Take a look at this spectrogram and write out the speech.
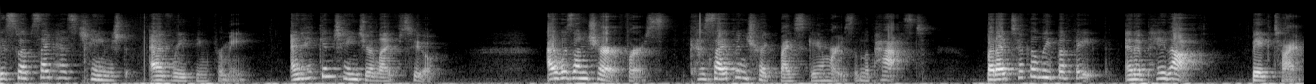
This website has changed everything for me, and it can change your life too. I was unsure at first, because I've been tricked by scammers in the past But I took a leap of faith and it paid off big time.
